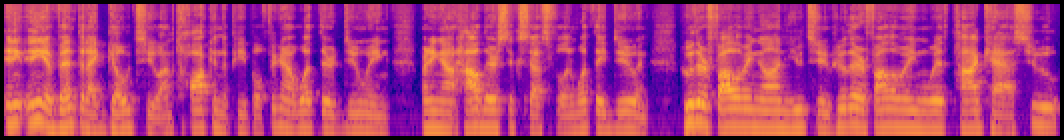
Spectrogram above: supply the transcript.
any, any event that i go to i'm talking to people figuring out what they're doing finding out how they're successful and what they do and who they're following on youtube who they're following with podcasts who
